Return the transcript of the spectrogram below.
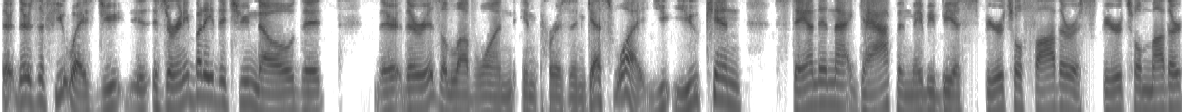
there, there's a few ways. Do you, is there anybody that you know that there there is a loved one in prison guess what you you can stand in that gap and maybe be a spiritual father a spiritual mother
